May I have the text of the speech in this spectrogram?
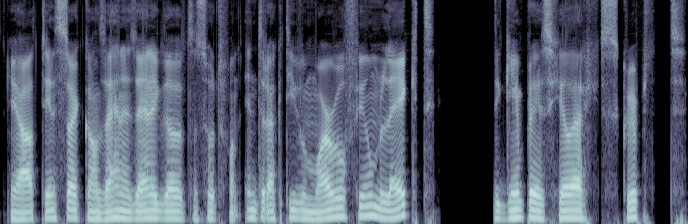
ja, het enige dat ik kan zeggen is eigenlijk dat het een soort van interactieve Marvel film lijkt. De gameplay is heel erg scripted.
